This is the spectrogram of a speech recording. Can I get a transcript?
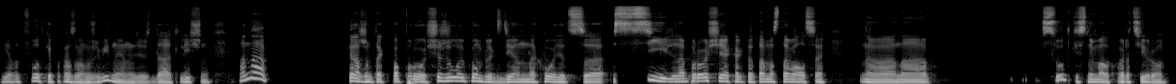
Я вот фотки показывал, вам уже видно, я надеюсь, да, отлично. Она скажем так, попроще. Жилой комплекс, где он находится, сильно проще. Я как-то там оставался э, на сутки снимал квартиру.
